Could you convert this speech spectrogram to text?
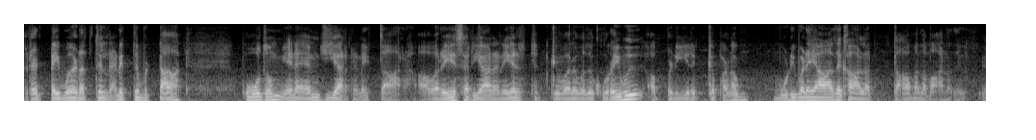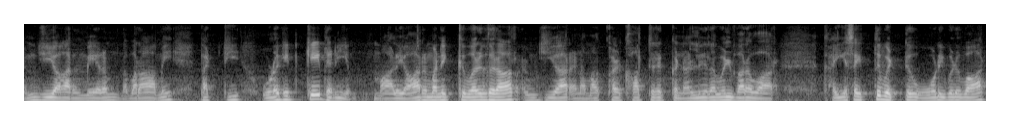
இரட்டை வேடத்தில் நடித்துவிட்டால் போதும் என எம்ஜிஆர் நினைத்தார். அவரே சரியான நேரத்திற்கு வருவது குறைவு. அப்படி இருக்க படம் முடிவடையாத காலம் தாமதமானது. எம்ஜிஆரின் நேரம் தவறாமை பற்றி உலகிற்கே தெரியும். மாலை ஆறு மணிக்கு வருகிறார் எம்ஜிஆர் என மக்கள் காத்திருக்க நள்ளிரவில் வருவார். கையசைத்து விட்டு ஓடிவிடுவார்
